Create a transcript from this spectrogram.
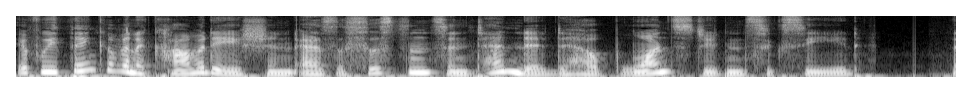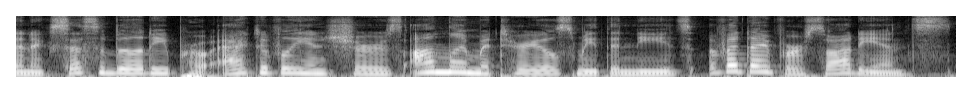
if we think of an accommodation as assistance intended to help one student succeed, then accessibility proactively ensures online materials meet the needs of a diverse audience.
